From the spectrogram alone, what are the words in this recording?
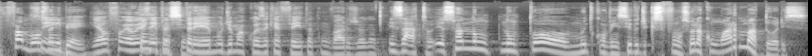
famoso na NBA. E é o, é o exemplo extremo de uma coisa que é feita com vários jogadores. Exato. Eu só não, não tô muito convencido de que isso funciona com armadores.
